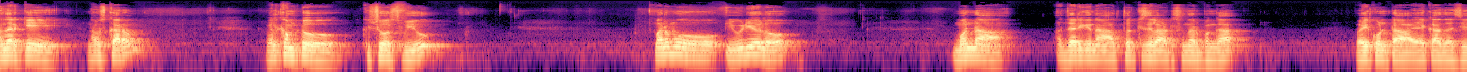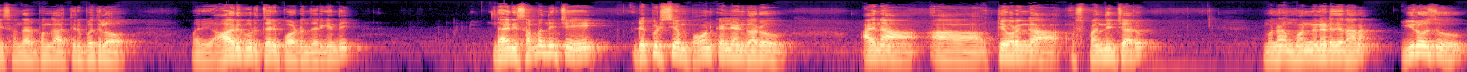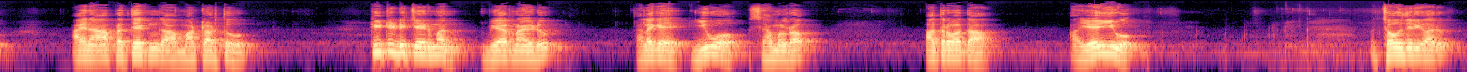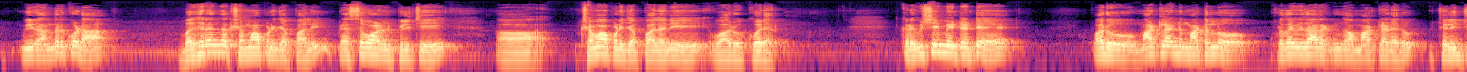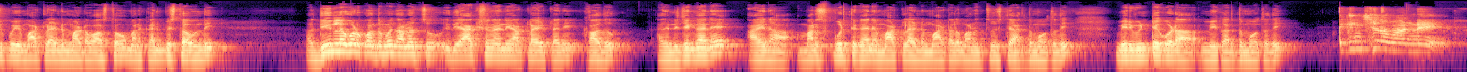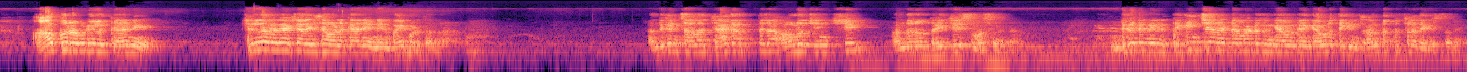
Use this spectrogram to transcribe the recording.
అందరికీ నమస్కారం. Welcome to Kishore's view. మనము ఈ వీడియోలో మొన్న జరిగిన తొక్కిసలాట సందర్భంగా వైకుంఠ ఏకాదశి సందర్భంగా తిరుపతిలో మరి ఆరుగురు చనిపోవడం జరిగింది. దానికి సంబంధించి డిప్యూటీ సీఎం పవన్ కళ్యాణ్ గారు ఆయన తీవ్రంగా స్పందించారు. మొన్న మొన్నటి దినాన. ఈరోజు ఆయన ప్రత్యేకంగా మాట్లాడుతూ టీటీడీ చైర్మన్ బిఆర్ నాయుడు అలాగే ఈఓ శ్యామలరావు ఆ తర్వాత ఏఈఓ చౌదరి గారు వీరందరూ కూడా బహిరంగ క్షమాపణ చెప్పాలి ప్రెస్ వాళ్ళని పిలిచి క్షమాపణ చెప్పాలని వారు కోరారు. ఇక్కడ విషయం ఏంటంటే వారు మాట్లాడిన మాటల్లో హృదయ విదారకంగా మాట్లాడారు. చలించిపోయి మాట్లాడిన మాట వాస్తవం మనకు కనిపిస్తూ ఉంది. దీనిలో కూడా కొంతమంది అనొచ్చు ఇది యాక్షన్ అని అట్లా ఇట్లా అని కాదు. అది నిజంగానే ఆయన మనస్ఫూర్తిగానే మాట్లాడిన మాటలు మనం చూస్తే అర్థమవుతుంది. మీరు వింటే కూడా మీకు అర్థమవుతుంది. వాడిని ఆకు రౌడీలు కానీ చిల్లర వేషాలు వేసేవాళ్ళు కానీ నేను భయపడుతున్నా అందుకని చాలా జాగ్రత్తగా ఆలోచించి అందరూ దయచేసి మసలు ఎందుకంటే నేను తెగించానంటే మటుకు ఇంకెవరు తెగించాను. అంత పిచ్చగా తెగిస్తాను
